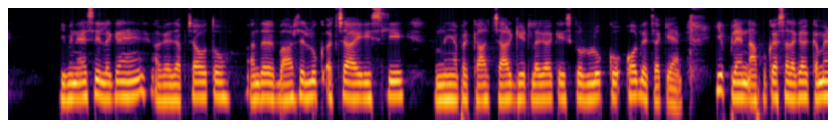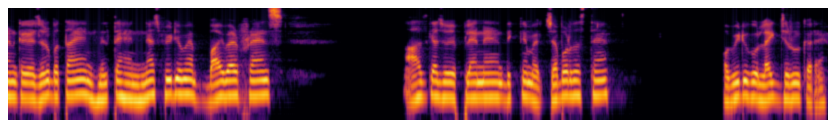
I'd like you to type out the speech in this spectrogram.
ये मैंने ऐसे लगाए हैं, अगर आप चाहो तो। अंदर बाहर से लुक अच्छा आए, इसलिए हमने यहाँ पर कार चार गेट लगा के इसको लुक को और भी अच्छा किया है। ये प्लान आपको कैसा लगा कमेंट करके ज़रूर बताएँ। मिलते हैं नेक्स्ट वीडियो में। Bye bye friends. आज का जो ये प्लान है, दिखने में ज़बरदस्त हैं। और वीडियो को लाइक ज़रूर करें।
